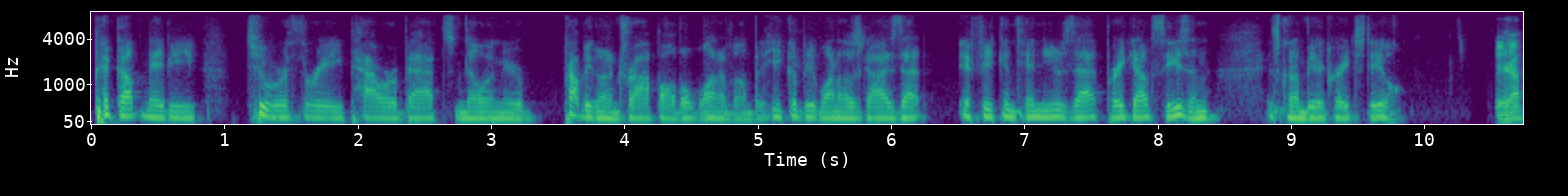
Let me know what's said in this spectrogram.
pick up maybe two or three power bats, knowing you're probably going to drop all but one of them. But he could be one of those guys that if he continues that breakout season, it's going to be a great steal. Yeah.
